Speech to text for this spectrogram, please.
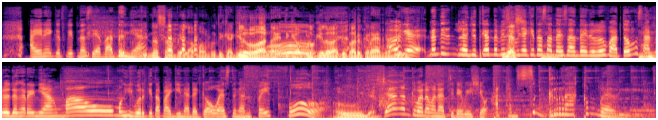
Akhirnya ikut fitness ya patung ya. Fitness sampai 83 kilo, wah naik Oh. 30 kilo itu baru keren kan. Oke, gitu. nanti dilanjutkan tapi Yes. sebelumnya kita santai-santai dulu patung sambil dengerin yang mau menghibur kita pagi ini ada Go West dengan Faithful. Oh yes. Jangan ke mana-mana CDW Show akan segera kembali.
